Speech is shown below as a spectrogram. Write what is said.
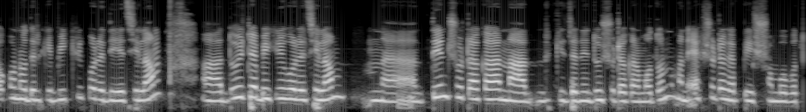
তখন ওদেরকে বিক্রি করে দিয়েছিলাম। দুইটা বিক্রি করেছিলাম তিনশো টাকা না, কি জানি দুশো টাকার মতন মানে একশো টাকা পিস সম্ভবত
